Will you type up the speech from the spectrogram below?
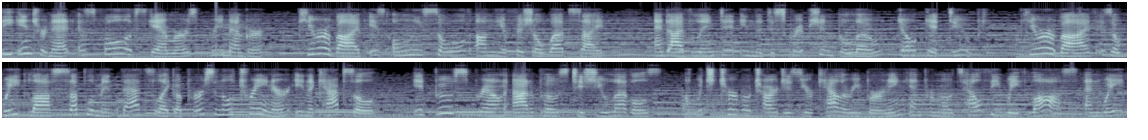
the internet is full of scammers. Remember, Puravive is only sold on the official website, and I've linked it in the description below. Don't get duped. Puravive is a weight loss supplement that's like a personal trainer in a capsule. It boosts brown adipose tissue levels, which turbocharges your calorie burning and promotes healthy weight loss. And wait,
